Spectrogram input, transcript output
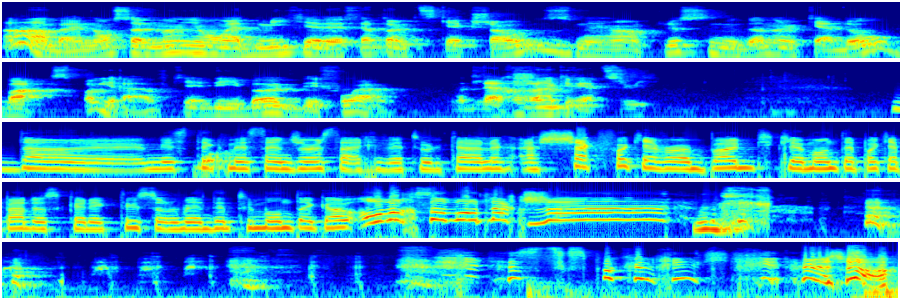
ah, ben non seulement ils ont admis qu'ils avaient fait un petit quelque chose, mais en plus ils nous donnent un cadeau. Bah, c'est pas grave qu'il y ait des bugs des fois. On a de l'argent gratuit. Dans euh, Mystic. Messenger, ça arrivait tout le temps, là. À chaque fois qu'il y avait un bug puis que le monde n'était pas capable de se connecter sur Reddit, tout le monde était comme « On va recevoir de l'argent! » C'est pas correct! Genre...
